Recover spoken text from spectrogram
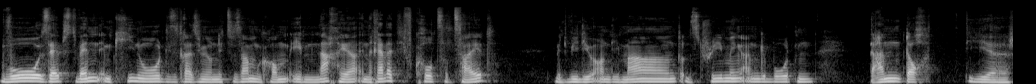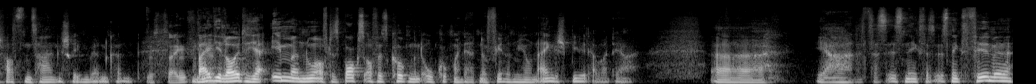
wo selbst wenn im Kino diese 30 Millionen nicht zusammenkommen, eben nachher in relativ kurzer Zeit mit Video on Demand und Streaming-Angeboten dann doch die äh, schwarzen Zahlen geschrieben werden können. Weil die Leute ja immer nur auf das Boxoffice gucken und oh, guck mal, der hat nur 400 Millionen eingespielt, aber der, äh, ja, das, das ist nichts, das ist nichts. Filme,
